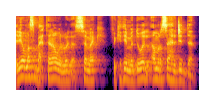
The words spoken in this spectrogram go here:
اليوم أصبح تناول السمك في كثير من الدول أمر سهل جدا.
